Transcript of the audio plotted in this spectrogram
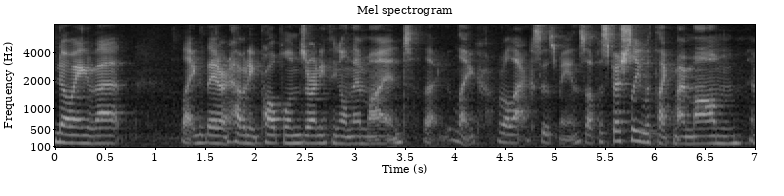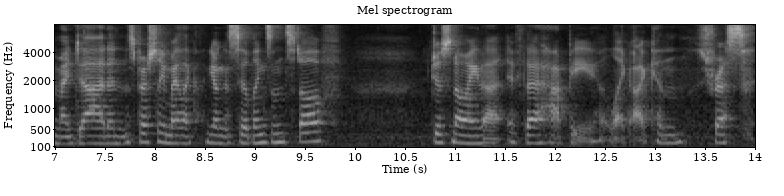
knowing that like they don't have any problems or anything on their mind that like relaxes me and stuff especially with like my mom and my dad and especially my like younger siblings and stuff just knowing that if they're happy like i can stress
